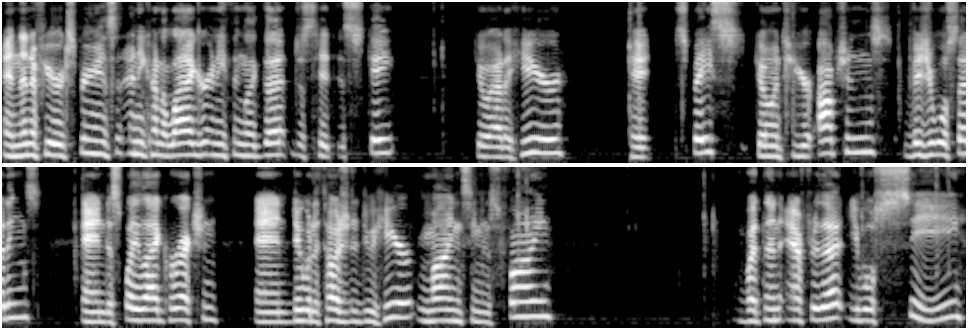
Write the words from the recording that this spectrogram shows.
And then if you're experiencing any kind of lag or anything like that, just hit escape, go out of here, hit space, go into your options, visual settings, and display lag correction, and do what it tells you to do here. Mine seems fine. But then after that, you will see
